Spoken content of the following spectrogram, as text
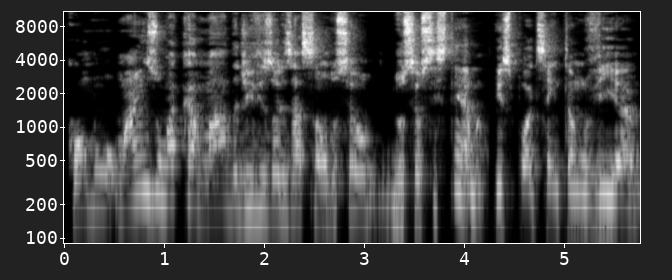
como mais uma camada de visualização do seu, do seu sistema. Isso pode ser então via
